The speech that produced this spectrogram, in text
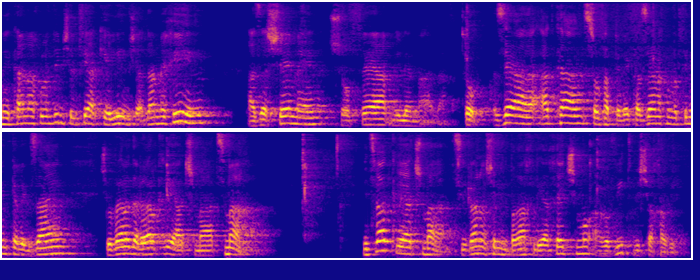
מכאן אנחנו לומדים שלפי הכלים שאדם מכין, אז השמן שופע מלמעלה. טוב, זה עד כאן סוף הפרק הזה, אנחנו מתחילים פרק ז', שעובר לדבר על קריאת שמע עצמה. מצוות קריאת שמע ציוונו השם יתברך לייחד שמו ערבית ושחרית.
